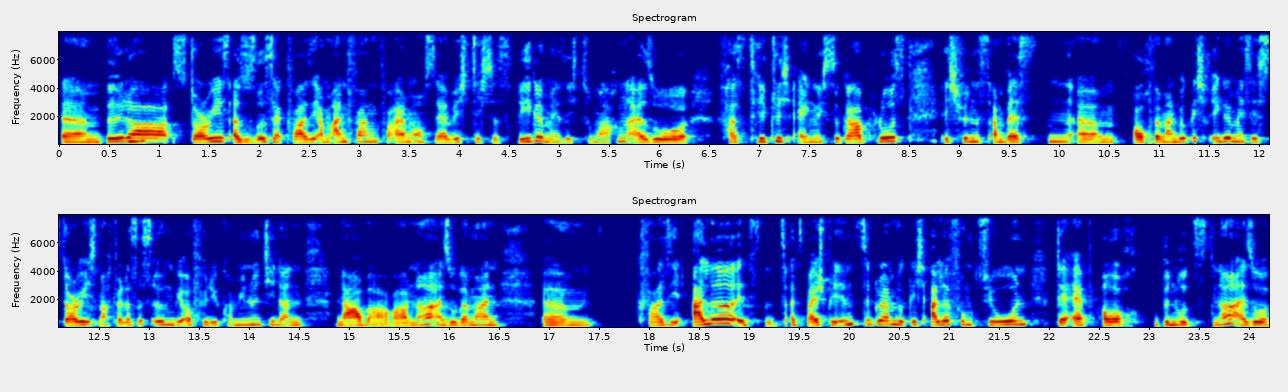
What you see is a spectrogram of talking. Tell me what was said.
ähm, Bilder, mhm. Stories. Also es ist ja quasi am Anfang vor allem auch sehr wichtig, das regelmäßig zu machen. Also fast täglich eigentlich sogar. Plus, ich finde es am besten, ähm, auch wenn man wirklich regelmäßig Stories macht, weil das ist irgendwie auch für die Community dann nahbarer. Ne? Also wenn man ähm, quasi alle, als Beispiel Instagram, wirklich alle Funktionen der App auch benutzt. Ne? Also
